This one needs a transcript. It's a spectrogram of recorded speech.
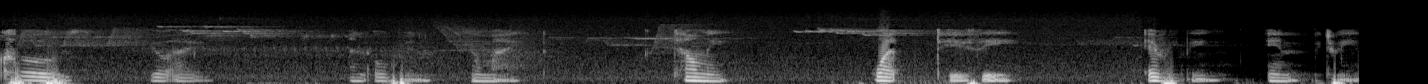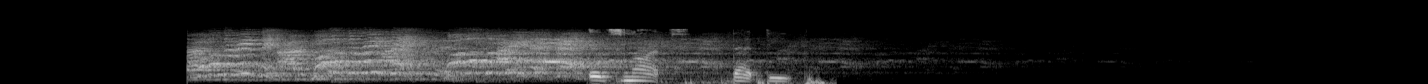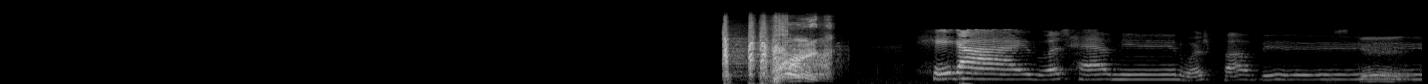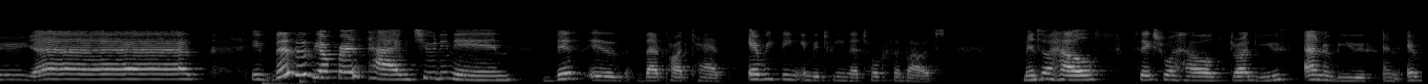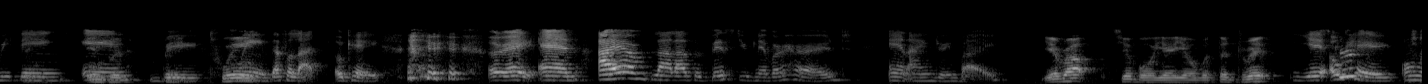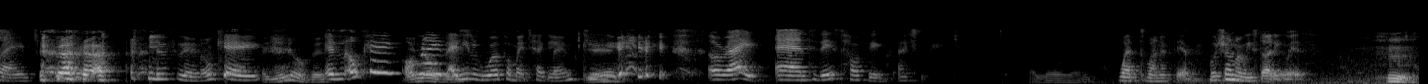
Close your eyes and open your mind. Tell me, what do you see? Everything in between. It's not that deep. Hey guys, what's happening? What's popping? good? Yes. If this is your first time tuning in, this is that podcast, everything in between that talks about mental health, sexual health, drug use and abuse, and everything in, In between. between. That's a lot. Okay. All right. And I am Lala, the best you've never heard, and I am joined by. Yeah, Rob. It's your boy, yeah, yo, with the drip. Yeah, okay, all right. Listen, okay. You know this. It's okay, all You right. I need to work on my taglines. clearly. all right, and today's topic is actually very juicy. I know, right? What's one of them? Which one are we starting with? Hmm.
